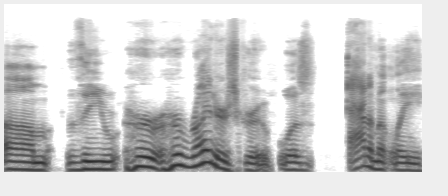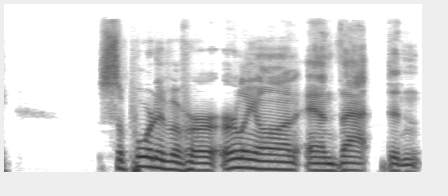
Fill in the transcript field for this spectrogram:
um, the her her writers group was adamantly supportive of her early on, and that didn't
